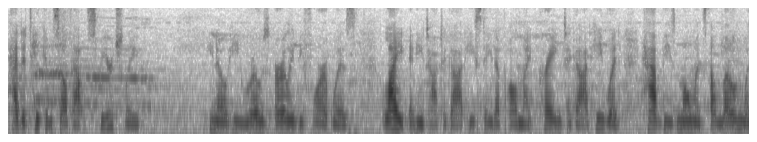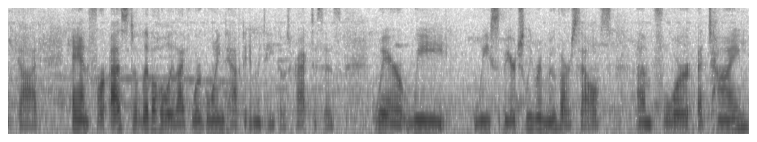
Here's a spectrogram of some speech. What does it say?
had to take himself out spiritually. You know, he rose early before it was light and he talked to God. He stayed up all night praying to God. He would have these moments alone with God. And for us to live a holy life, we're going to have to imitate those practices where we we spiritually remove ourselves um, for a time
